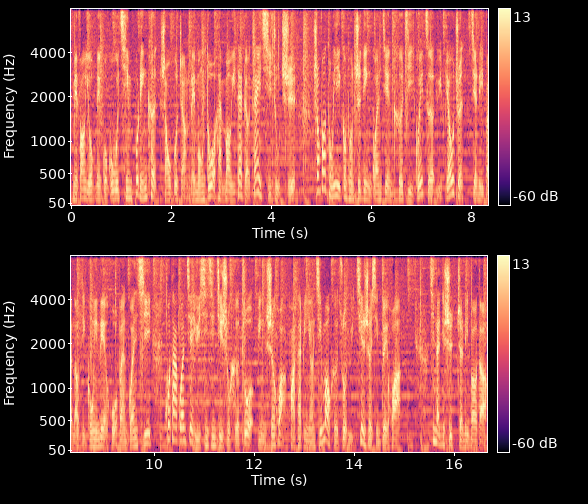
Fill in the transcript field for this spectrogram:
美方由美国国务卿布林肯、商务部长雷蒙多和贸易代表戴奇主持，双方同意共同制定关键科技规则与标准，建立半导体供应链伙伴关系，扩大关键与新兴技术合作，并深化跨太平洋经贸合作与建设性对话。新台电视整理报道。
